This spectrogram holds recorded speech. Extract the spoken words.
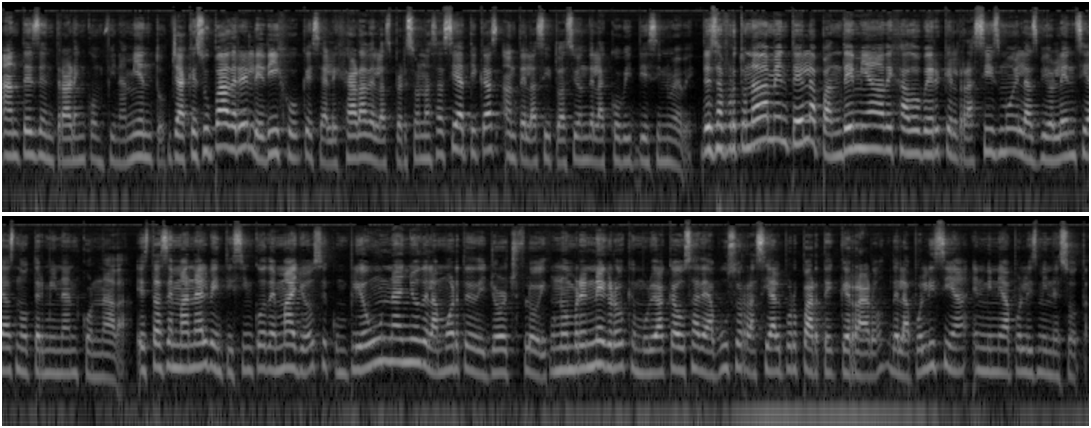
antes de entrar en confinamiento, ya que su padre le dijo que se alejara de las personas asiáticas ante la situación de la COVID-19. Desafortunadamente, la pandemia ha dejado ver que el racismo y las violencias no terminan con nada. Esta semana, el 25 de mayo, se cumplió un año de la muerte de George Floyd, un hombre negro que murió a causa de abuso racial por parte, qué raro, de la policía en Minneapolis, Minnesota.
